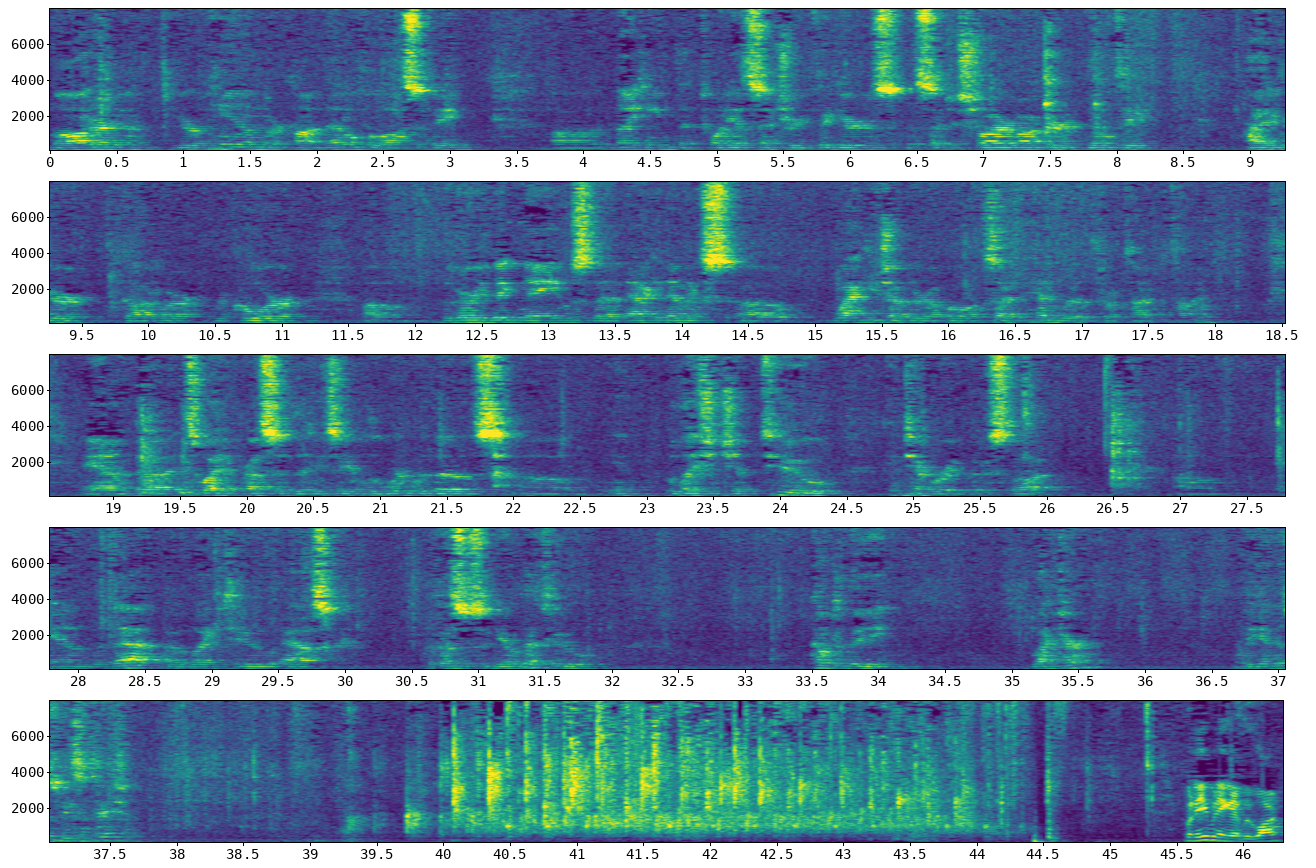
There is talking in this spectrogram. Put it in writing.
modern European or continental philosophy, uh, 19th and 20th century figures such as Schleiermacher, Dilthey, Heidegger, Gadamer, Ricoeur, um, the very big names that academics uh, whack each other up alongside the head with from time to time. And uh, it's quite impressive that he's able to work with those um, in relationship to contemporary Buddhist thought. Um, and with that, I would like to ask Professor Sugioka to come to the lectern and begin his presentation. Good evening, everyone.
